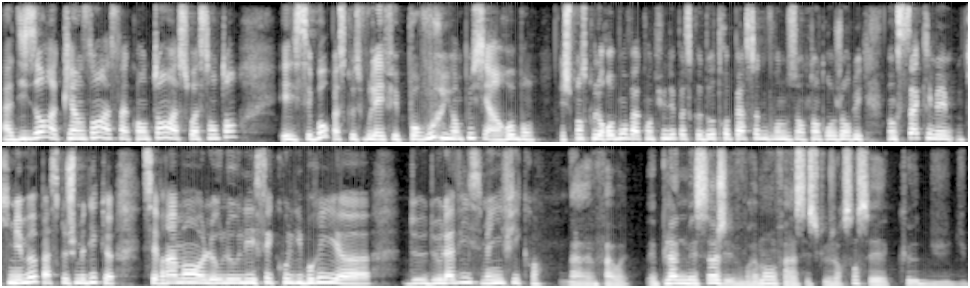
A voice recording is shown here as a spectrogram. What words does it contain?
à 10 ans, à 15 ans, à 50 ans, à 60 ans. Et c'est beau parce que vous l'avez fait pour vous, et en plus, il y a un rebond. Et je pense que le rebond va continuer parce que d'autres personnes vont nous entendre aujourd'hui. Donc, c'est ça qui m'é- qui m'émeut parce que je me dis que c'est vraiment le- le- l'effet colibri euh, de, de la vie. C'est magnifique, quoi. Bah, Enfin, ouais. Et plein de messages, et vraiment, enfin, c'est ce que je ressens, c'est que du, du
